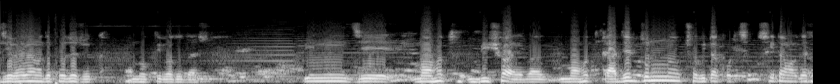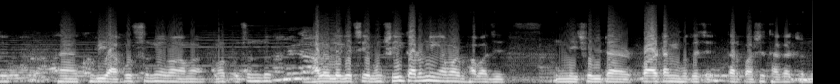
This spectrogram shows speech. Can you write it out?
যেভাবে আমাদের প্রযোজক ভক্তিপদ দাস তিনি যে মহৎ বিষয় বা মহৎ কাজের জন্য ছবিটা করছেন সেটা আমার কাছে আহ, খুবই আকর্ষণীয় এবং আমার আমার প্রচণ্ড ভালো লেগেছে এবং সেই কারণেই আমার ভাবা যে এই ছবিটার পার্ট আমি হতে চাই তার পাশে থাকার জন্য।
